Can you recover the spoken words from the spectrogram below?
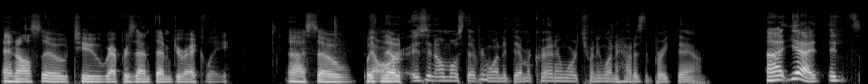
and also to represent them directly. Uh, so with Now, no, are- isn't almost everyone a Democrat in Ward 21? How does it break down? Uh, yeah, it's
